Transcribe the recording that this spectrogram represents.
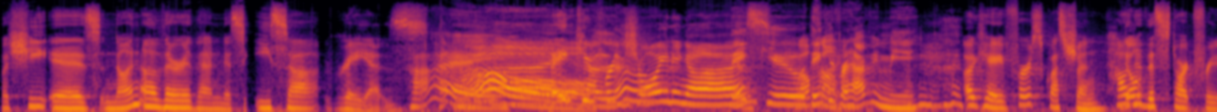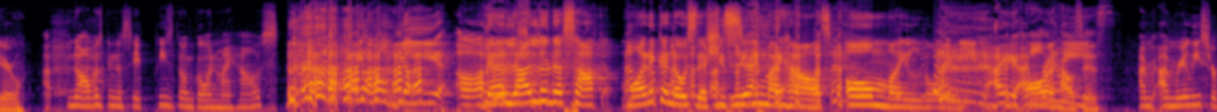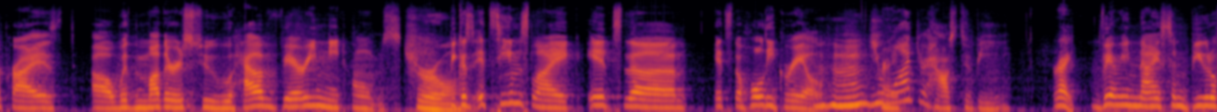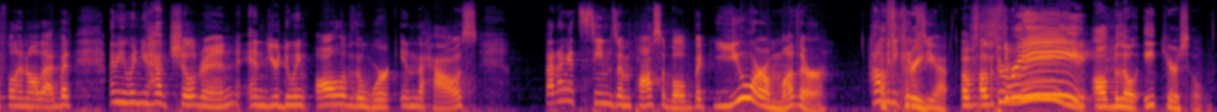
but she is none other than Miss Issa Reyes. Hi. Thank you for joining us. Thank you. Thank you for having me. Okay, first question. How Don't- did this start for you? Uh, no, I was gonna say, please don't go in my house. it will be. Uh, Dahil lalo na sa Monica knows this. She's seen my house. Oh my lord. I mean, I, think I'm all our really, houses. I'm I'm really surprised uh, with mothers who have very neat homes. True. Because it seems like it's the it's the holy grail. You want your house to be Right. very nice and beautiful and all that. But I mean, when you have children and you're doing all of the work in the house, parang it seems impossible. But you are a mother. How Of many three. kids do you have? Of, three. All below eight years old.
